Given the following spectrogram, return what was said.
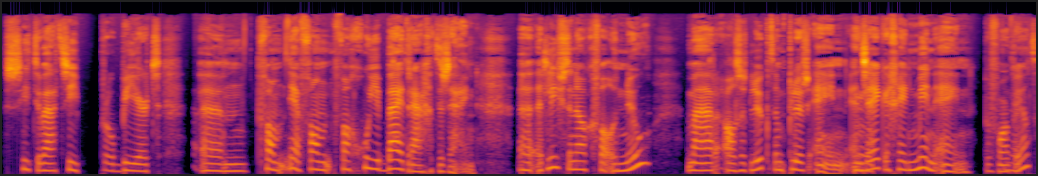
situatie probeert um, van, ja, van, van goede bijdrage te zijn. Uh, het liefst in elk geval een nul. Maar als het lukt, een plus 1. En ja. zeker geen min 1, bijvoorbeeld.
